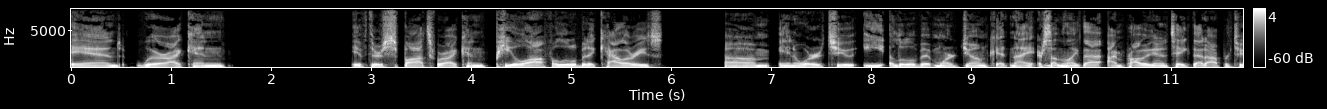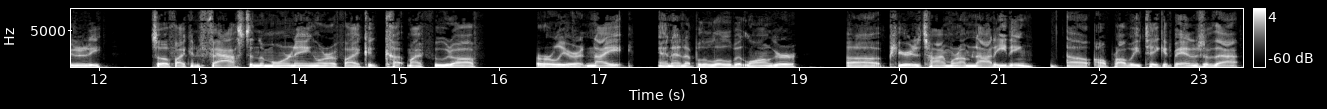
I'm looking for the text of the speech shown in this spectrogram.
and where I can, if there's spots where I can peel off a little bit of calories, um, in order to eat a little bit more junk at night or something like that, I'm probably going to take that opportunity. So if I can fast in the morning, or if I could cut my food off earlier at night and end up with a little bit longer uh, period of time where I'm not eating, uh, I'll probably take advantage of that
